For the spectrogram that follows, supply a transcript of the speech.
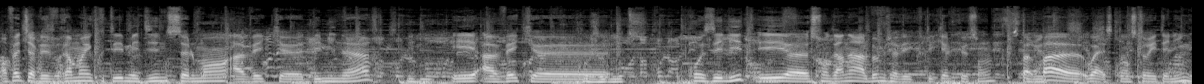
en fait, j'avais vraiment écouté Medine seulement avec euh, des mineurs et avec Prosélite. Et euh, son dernier album, j'avais écouté quelques sons. Pas, pas, ouais, c'était en storytelling,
